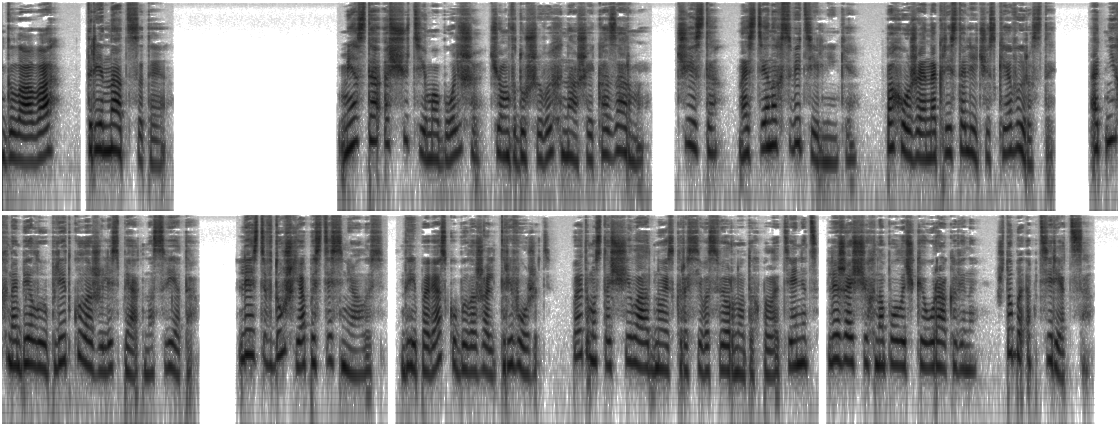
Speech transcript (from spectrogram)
Глава тринадцатая Место ощутимо больше, чем в душевых нашей казармы. Чисто, на стенах светильники, похожие на кристаллические выросты. От них на белую плитку ложились пятна света. Лезть в душ я постеснялась, да и повязку было жаль тревожить, поэтому стащила одно из красиво свернутых полотенец, лежащих на полочке у раковины, чтобы обтереться.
